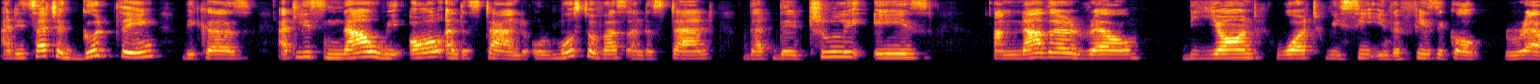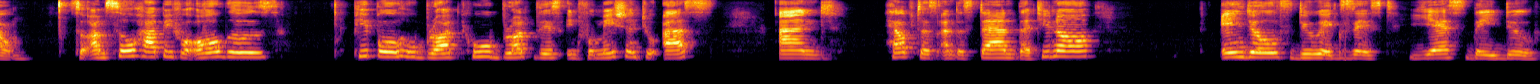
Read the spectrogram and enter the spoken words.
And it's such a good thing because at least now we all understand, or most of us understand, that there truly is another realm beyond what we see in the physical realm. So I'm so happy for all those people who brought who brought this information to us and helped us understand that you know angels do exist. Yes, they do.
